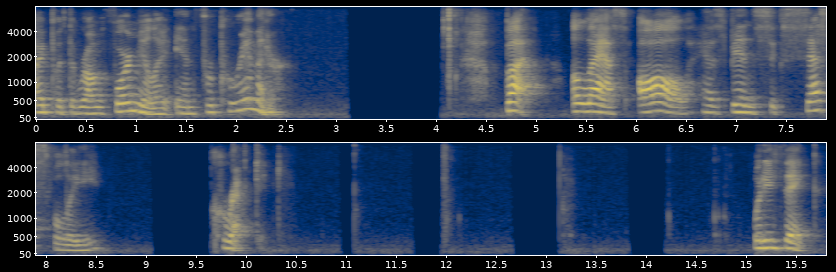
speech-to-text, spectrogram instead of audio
I put the wrong formula in for perimeter. But alas, all has been successfully corrected. What do you think?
